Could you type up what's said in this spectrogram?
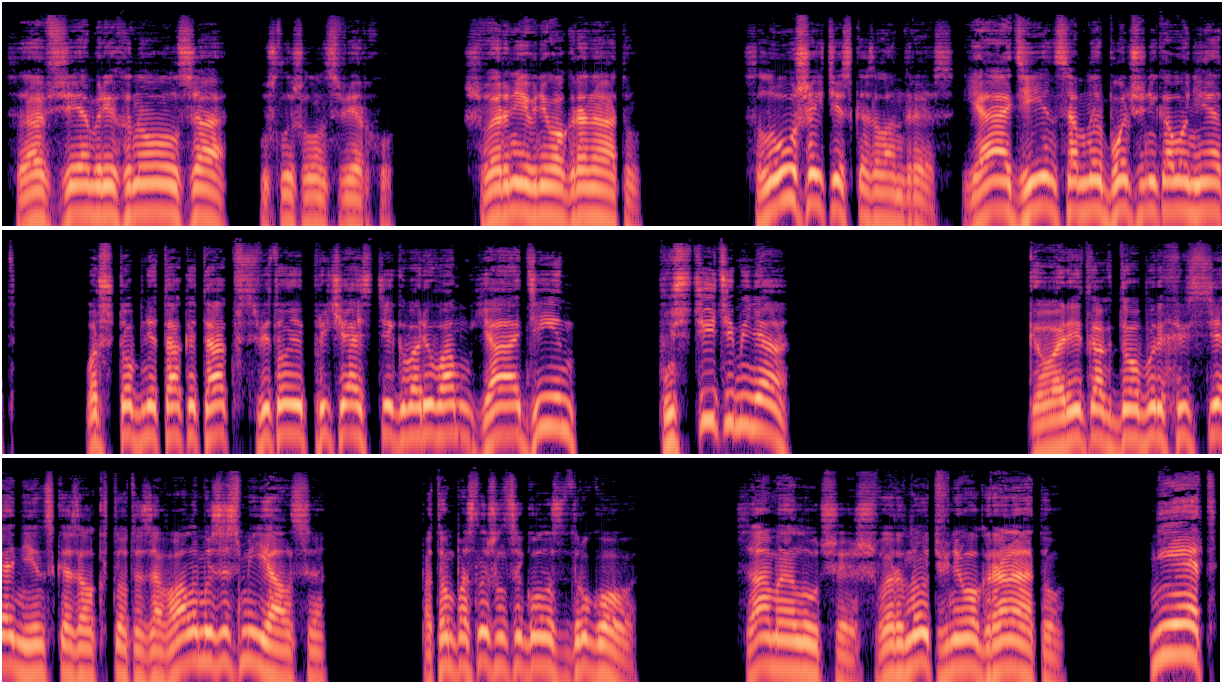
«Совсем рехнулся!» — услышал он сверху. «Швырни в него гранату!» «Слушайте», — сказал Андрес, — «я один, со мной больше никого нет. Вот чтоб мне так и так в святое причастие говорю вам, я один. Пустите меня!» «Говорит, как добрый христианин», — сказал кто-то за валом и засмеялся. Потом послышался голос другого. Самое лучшее — швырнуть в него гранату. «Нет!»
